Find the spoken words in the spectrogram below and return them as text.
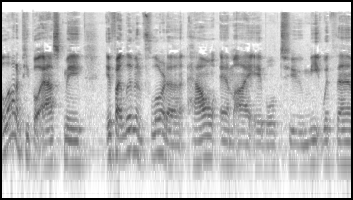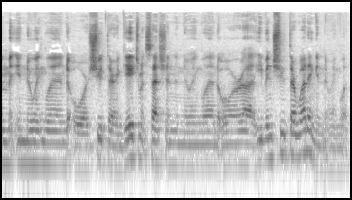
a lot of people ask me if I live in Florida, how am I able to meet with them in New England or shoot their engagement session in New England or uh, even shoot their wedding in New England?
